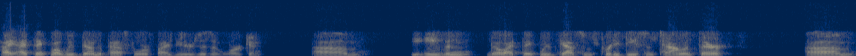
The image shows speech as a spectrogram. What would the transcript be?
I, I think what we've done the past four or five years isn't working. Um, even though I think we've got some pretty decent talent there, Um,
